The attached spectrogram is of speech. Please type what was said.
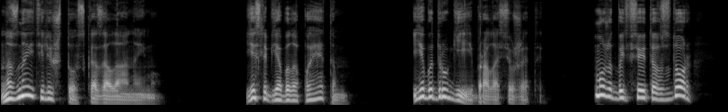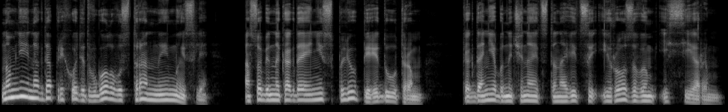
«Но знаете ли что?» — сказала она ему. «Если б я была поэтом, я бы другие брала сюжеты. Может быть, все это вздор — но мне иногда приходят в голову странные мысли, особенно когда я не сплю перед утром, когда небо начинает становиться и розовым, и серым.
